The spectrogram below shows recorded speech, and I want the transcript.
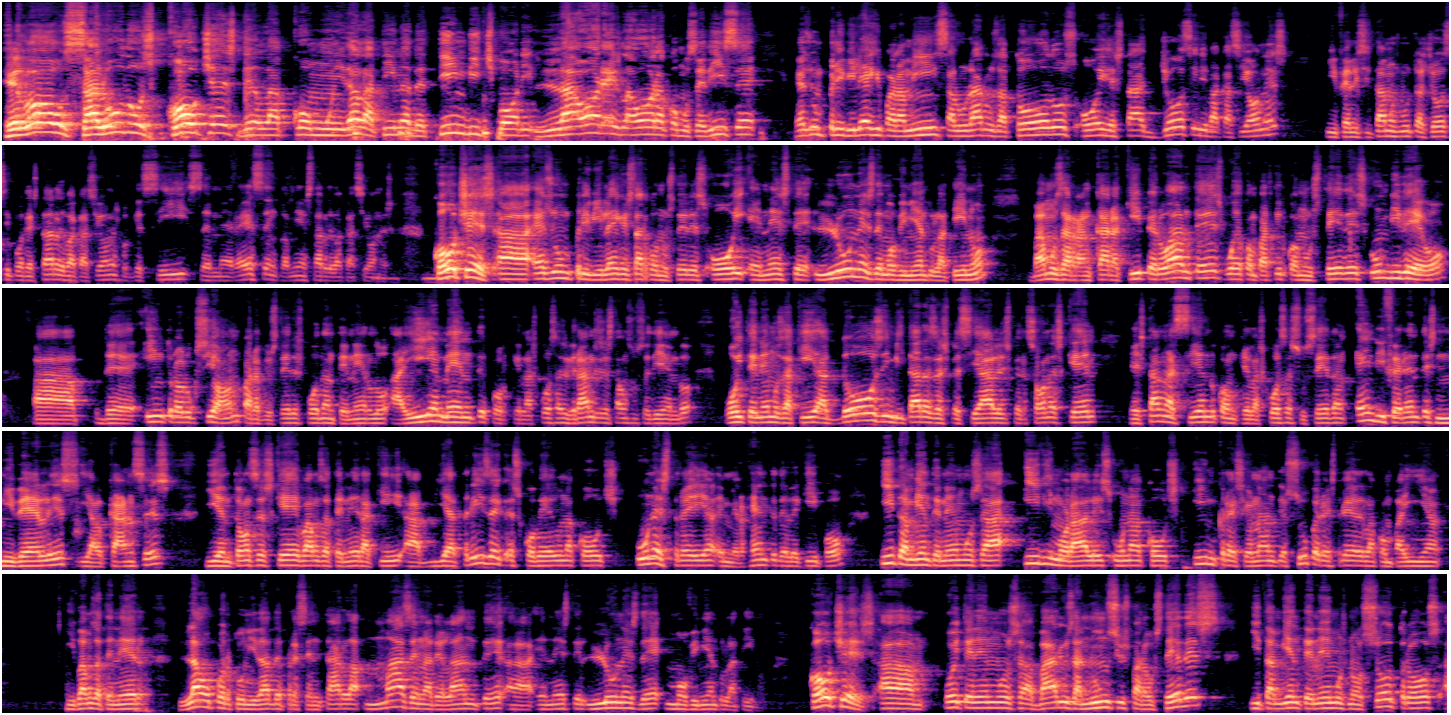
Hello, saludos coaches de la comunidad latina de Team Beachbody. La hora es la hora, como se dice. Es un privilegio para mí saludarlos a todos. Hoy está Josie de vacaciones y felicitamos mucho a Josie por estar de vacaciones porque sí se merecen también estar de vacaciones. Coaches, uh, es un privilegio estar con ustedes hoy en este lunes de Movimiento Latino. Vamos a arrancar aquí, pero antes voy a compartir con ustedes un video uh, de introducción para que ustedes puedan tenerlo ahí en mente porque las cosas grandes están sucediendo. Hoy tenemos aquí a dos invitadas especiales, personas que están haciendo con que las cosas sucedan en diferentes niveles y alcances. Y entonces, ¿qué vamos a tener aquí? A Beatriz Escobedo, una coach, una estrella emergente del equipo. Y también tenemos a Ivy Morales, una coach impresionante, súper estrella de la compañía y vamos a tener la oportunidad de presentarla más en adelante uh, en este lunes de Movimiento Latino. Coaches, um, hoy tenemos uh, varios anuncios para ustedes y también tenemos nosotros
